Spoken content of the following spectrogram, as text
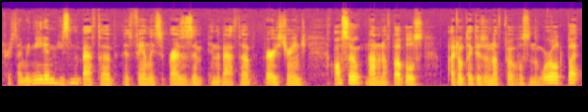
First time we meet him, he's in the bathtub. His family surprises him in the bathtub. Very strange. Also, not enough bubbles. I don't think there's enough bubbles in the world, but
